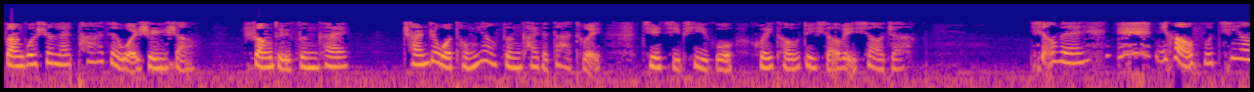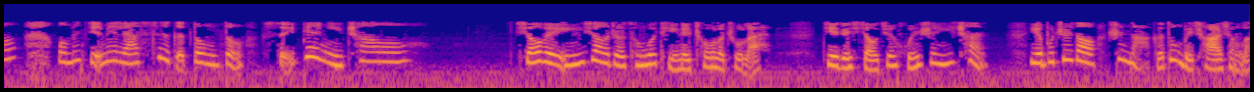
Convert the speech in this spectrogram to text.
反过身来趴在我身上，双腿分开。缠着我同样分开的大腿，撅起屁股，回头对小伟笑着：“小伟，你好福气哦！我们姐妹俩四个洞洞，随便你插哦。”小伟淫笑着从我体内抽了出来，接着小娟浑身一颤，也不知道是哪个洞被插上了。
